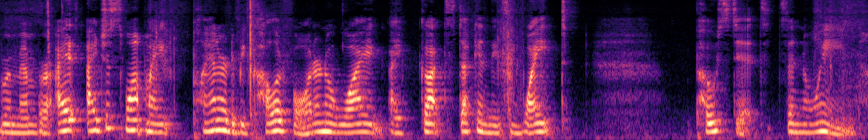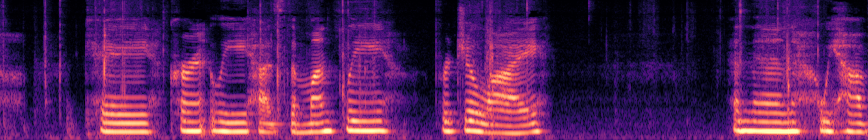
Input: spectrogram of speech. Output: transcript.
remember, I, I just want my planner to be colorful. I don't know why I got stuck in these white post-its. It's annoying. Okay, currently has the monthly for July. And then we have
